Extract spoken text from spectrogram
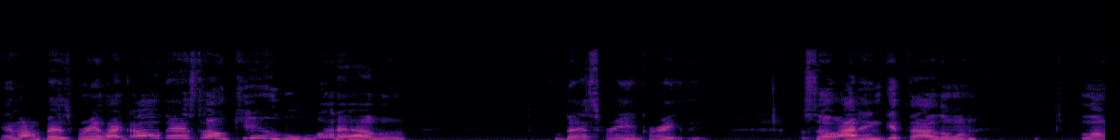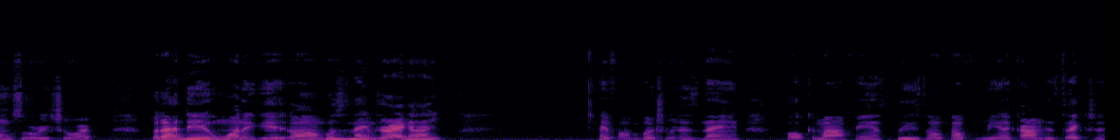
And my best friend, like, oh, they're so cute. Whatever. Best friend, crazy. So I didn't get the other one. Long story short. But I did want to get, um, what's his name? Dragonite? If I'm butchering his name, Pokemon fans, please don't come for me in the comment section.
